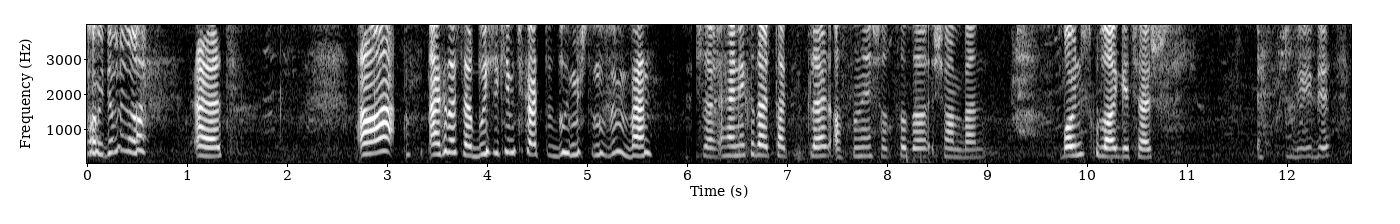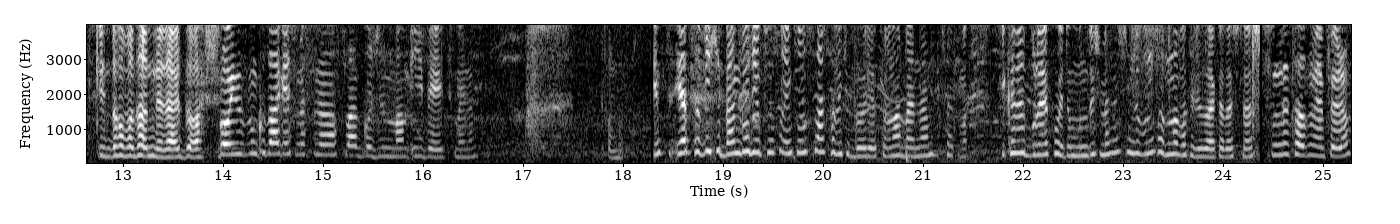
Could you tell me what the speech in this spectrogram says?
Koydun mu? Evet. Ama arkadaşlar bu işi kim çıkarttı duymuştunuz değil mi? Ben. Arkadaşlar her ne kadar taklitler aslanı yaşatsa da şu an ben boynuz kulağa geçer. Neydi? Gün doğmadan neler doğar. Boynuzun kulağa geçmesinden asla gocunmam. İyi bir eğitmenim. Tamam. Inf- Ya tabii ki ben böyle yapıyorsam influencerlar tabii ki böyle yapıyorlar benden çakma. Dikkat et buraya koydum bunu düşmesin. Şimdi bunun tadına bakacağız arkadaşlar. Şimdi tadım yapıyorum.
